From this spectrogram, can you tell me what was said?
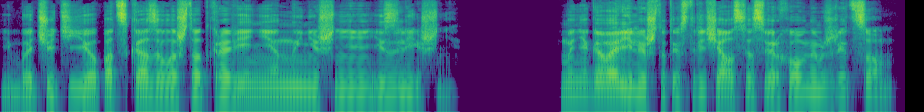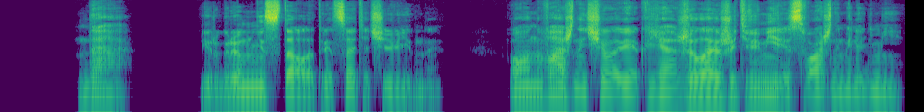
ибо чутье подсказывало, что откровение нынешнее излишне. Мне говорили, что ты встречался с верховным жрецом. Да. Ирграм не стал отрицать очевидное. Он важный человек, я желаю жить в мире с важными людьми.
